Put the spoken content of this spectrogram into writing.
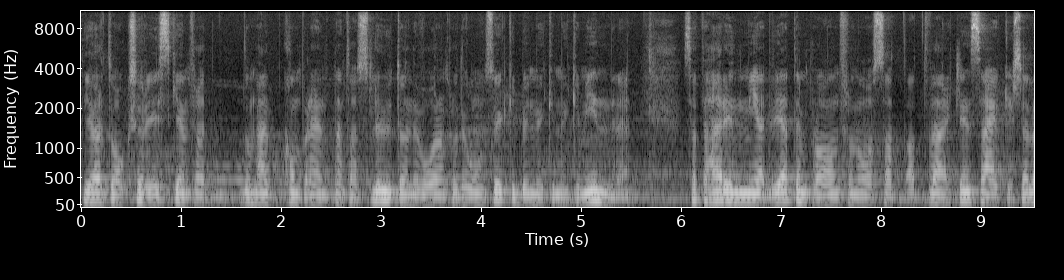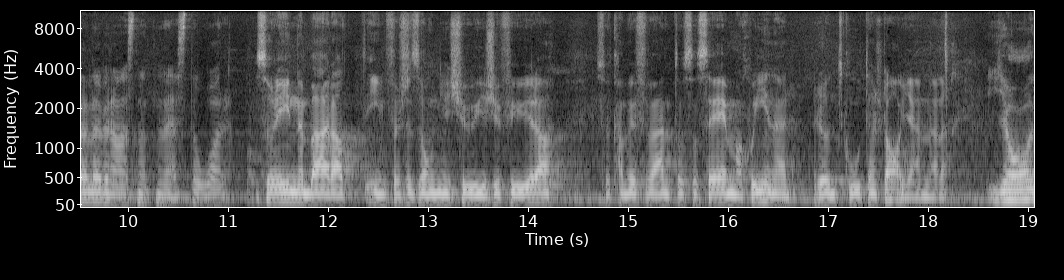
Det gör att också risken för att de här komponenterna tar slut under vår produktionscykel blir mycket, mycket mindre. Så att det här är en medveten plan från oss att, att verkligen säkerställa leveranserna till nästa år. Så det innebär att inför säsongen 2024 så kan vi förvänta oss att se maskiner runt skoterns dag igen eller? Ja,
